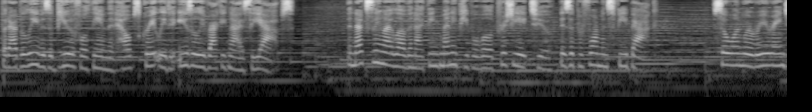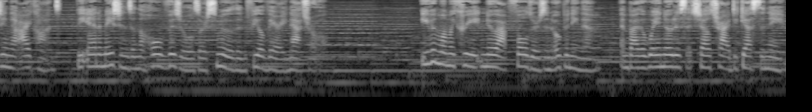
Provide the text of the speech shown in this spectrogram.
but I believe is a beautiful theme that helps greatly to easily recognize the apps. The next thing I love and I think many people will appreciate too, is the performance feedback. So when we're rearranging the icons, the animations and the whole visuals are smooth and feel very natural. Even when we create new app folders and opening them, and by the way notice that Shell tried to guess the name,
